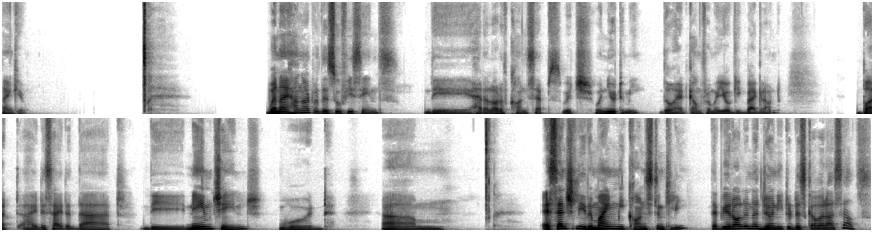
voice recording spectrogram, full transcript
Thank you. When I hung out with the Sufi saints, they had a lot of concepts which were new to me, though I had come from a yogic background. But I decided that the name change would um, essentially remind me constantly that we are all in a journey to discover ourselves.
